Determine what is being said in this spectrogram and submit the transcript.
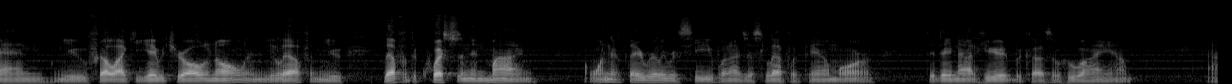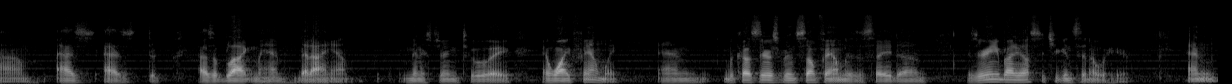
And you felt like you gave it your all in all and you left and you left with the question in mind. I wonder if they really received what I just left with them or did they not hear it because of who I am? Um, as, as, the, as a black man that I am, ministering to a, a white family. And because there's been some families that say, is there anybody else that you can send over here? And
